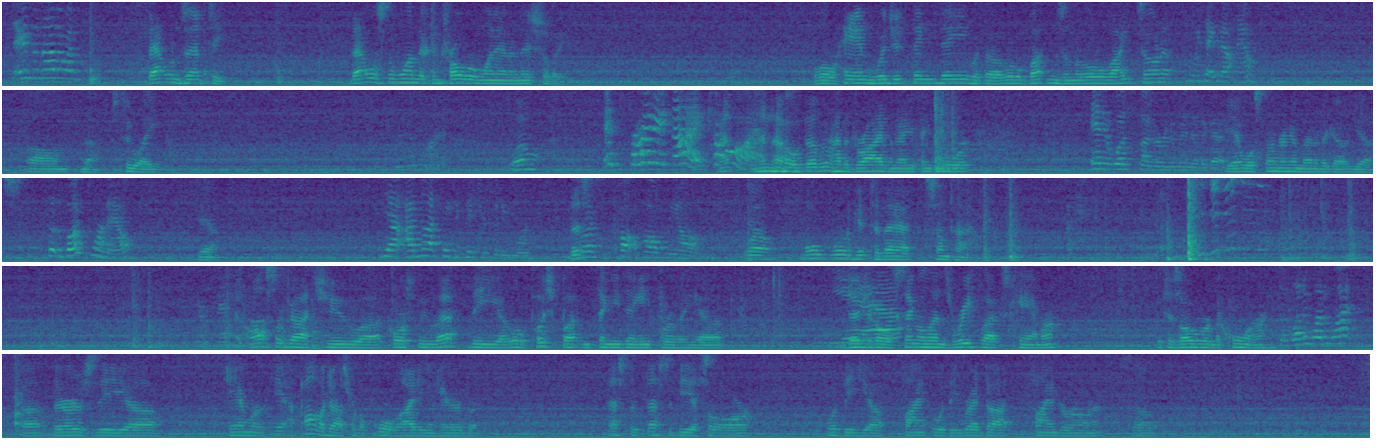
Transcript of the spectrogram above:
There's another one. That one's empty. That was the one the controller went in initially. A little hand widget thingy dingy with the little buttons and the little lights on it. Can we take it out now? Um, no, it's too late. Why Well. It's Friday night. Come I, I on. know, we don't have to drive and anything for it. And it was thundering a minute ago. Yeah, it was thundering a minute ago, yes. But the bugs weren't out. Yeah. Yeah, I'm not taking pictures anymore. The This- bugs caught, hauled me off. Well, we'll, we'll get to that sometime. You're messing up. Also got you, uh, of course, we left the uh, little push button thingy dingy for the uh, digital single lens reflex camera, which is over in the corner. The what, what, what? Uh, there's the uh, camera. Yeah, I apologize for the poor lighting in here, but that's the that's the DSLR with the uh, find with the red dot finder on it. So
